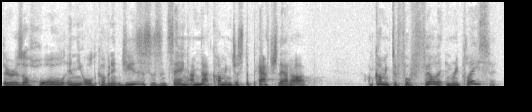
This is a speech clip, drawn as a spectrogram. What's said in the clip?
There is a hole in the old covenant. Jesus isn't saying, I'm not coming just to patch that up, I'm coming to fulfill it and replace it.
